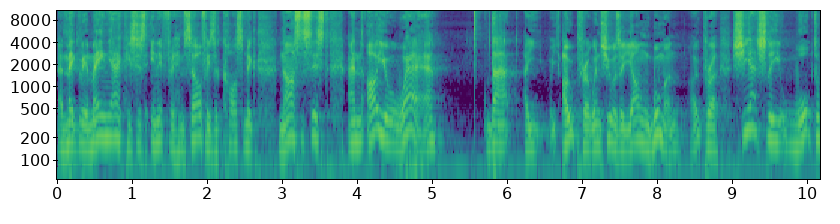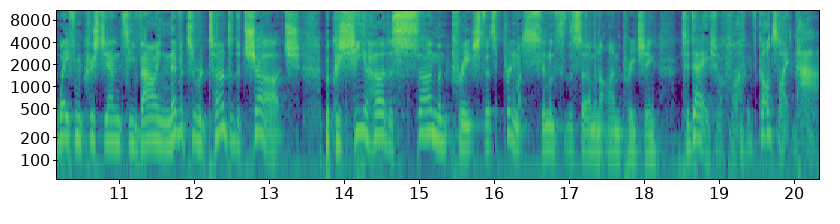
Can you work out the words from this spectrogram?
a megalomaniac. He's just in it for himself. He's a cosmic narcissist. And are you aware that Oprah, when she was a young woman, Oprah, she actually walked away from Christianity, vowing never to return to the church because she heard a sermon preached that's pretty much similar to the sermon that I'm preaching today. She, well, if God's like that,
